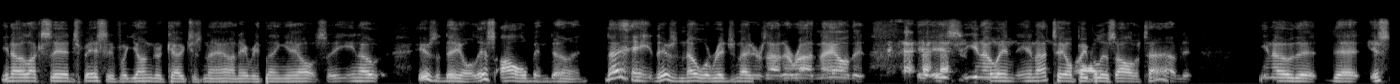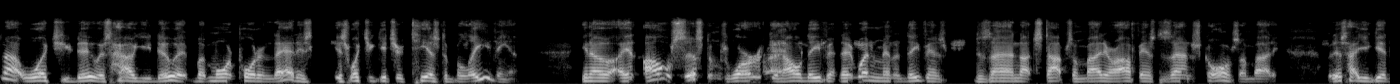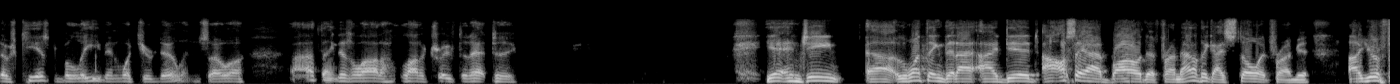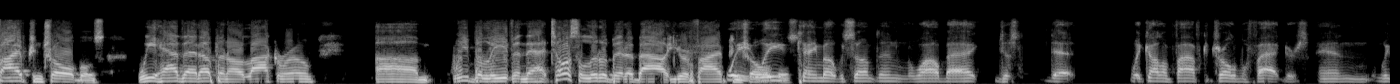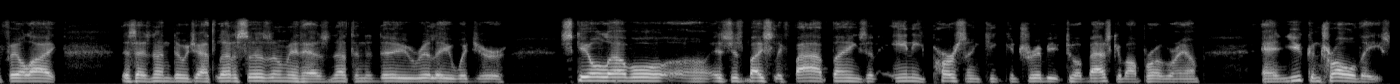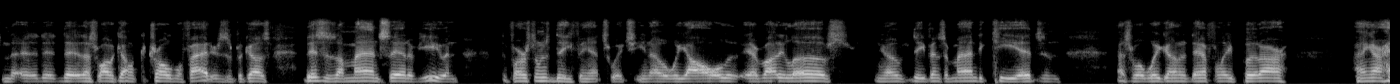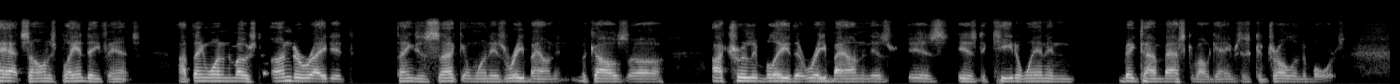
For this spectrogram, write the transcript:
you know, like I said, especially for younger coaches now and everything else, you know, here's the deal: it's all been done. They ain't, there's no originators out there right now that it's you know, and and I tell people this all the time that you know that that it's not what you do, it's how you do it. But more important than that is is what you get your kids to believe in you know, it, all systems work right. and all defense. It wasn't been a defense designed not to stop somebody or offense designed to score on somebody, but it's how you get those kids to believe in what you're doing. So uh, I think there's a lot of a lot of truth to that too. Yeah, and Gene, uh, one thing that I, I did, I'll say I borrowed it from you. I don't think I stole it from you. Uh, your five controllables. We have that up in our locker room. Um, we believe in that. Tell us a little bit about your five we, controllables. We came up with something a while back, just that we call them five controllable factors, and we feel like this has nothing to do with your athleticism. It has nothing to do really with your skill level. Uh, it's just basically five things that any person can contribute to a basketball program and you control these. That's why we call them controllable factors, is because this is a mindset of you. And the first one is defense, which you know we all everybody loves. You know, defensive minded kids, and that's what we're going to definitely put our hang our hats on is playing defense. I think one of the most underrated things, the second one is rebounding because uh, I truly believe that rebounding is is is the key to winning big time basketball games is controlling the boards.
